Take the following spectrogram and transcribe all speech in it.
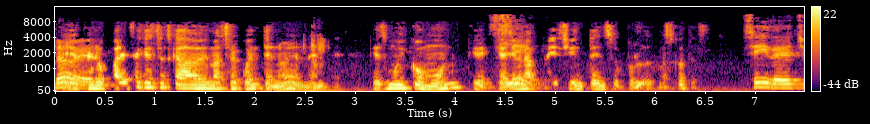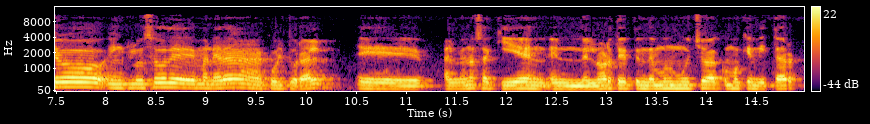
Eh, eh. pero parece que esto es cada vez más frecuente, ¿no? es muy común que, haya un aprecio intenso por los mascotas. Sí, de hecho, incluso de manera cultural, eh, al menos aquí en, el norte tendemos mucho a como que imitar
